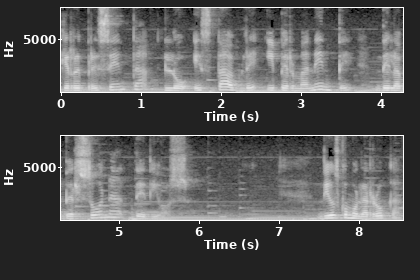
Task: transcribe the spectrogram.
que representa lo estable y permanente de la persona de Dios. Dios como la roca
